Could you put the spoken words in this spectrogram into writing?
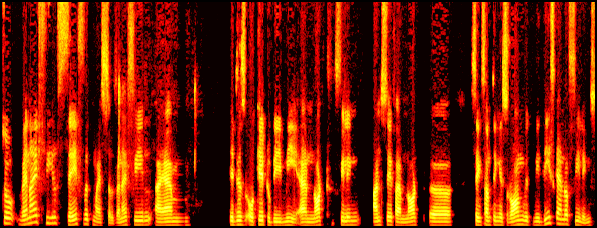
So when i feel safe with myself when i feel i am it is okay to be me i'm not feeling unsafe i'm not uh, saying something is wrong with me these kind of feelings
